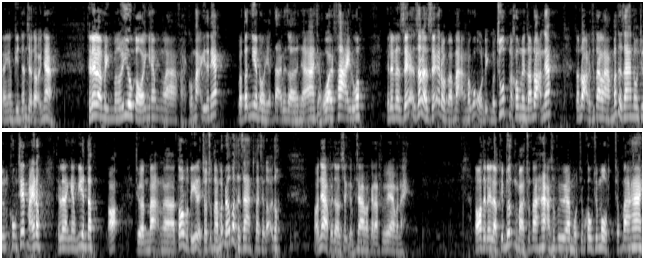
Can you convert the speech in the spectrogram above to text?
Anh em kiên nhẫn chờ đợi nhá. Thế nên là mình mới yêu cầu anh em là phải có mạng internet. Và tất nhiên rồi hiện tại bây giờ nhà ai chẳng có wifi đúng không? Thế nên là dễ, rất là dễ rồi và mạng nó cũng ổn định một chút, nó không nên gián đoạn nhé gián đoạn là chúng ta làm mất thời gian thôi chứ không chết máy đâu. Thế nên là anh em cứ yên tâm. Đó, chỉ cần mạng à, tốt một tí để cho chúng ta mất đỡ mất thời gian, chúng ta chờ đợi thôi. Đó nhá, bây giờ sẽ kiểm tra và cài đặt firmware vào này. Đó, thì đây là cái bước mà chúng ta hạ xuống firmware 1.0.1.32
